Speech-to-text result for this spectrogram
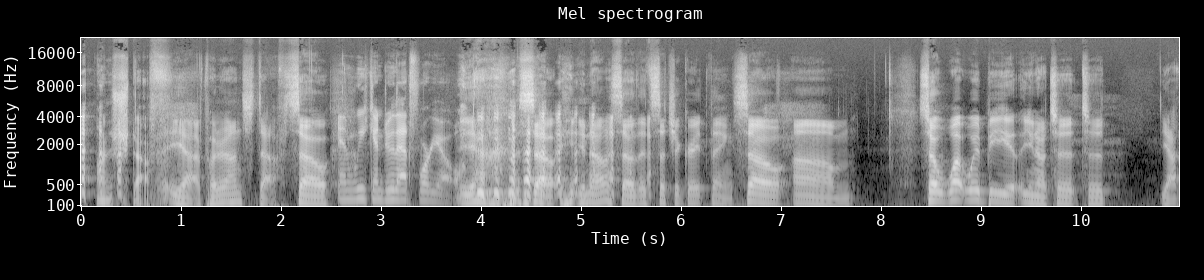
on stuff. Yeah, put it on stuff. So and we can do that for you. yeah, so you know, so that's such a great thing. So um, so what would be you know to to yeah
